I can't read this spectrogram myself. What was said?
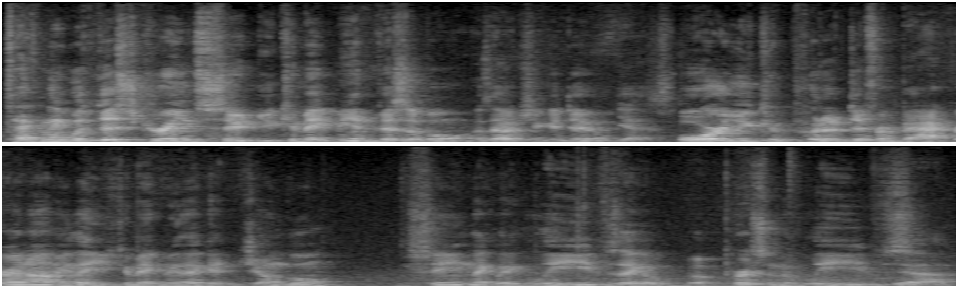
technically with this green suit you can make me invisible, is that what you could do? Yes. Or you could put a different background on me, like you can make me like a jungle scene, like like leaves, like a, a person of leaves. Yeah.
